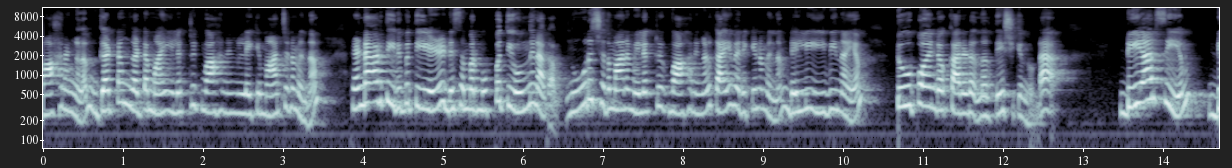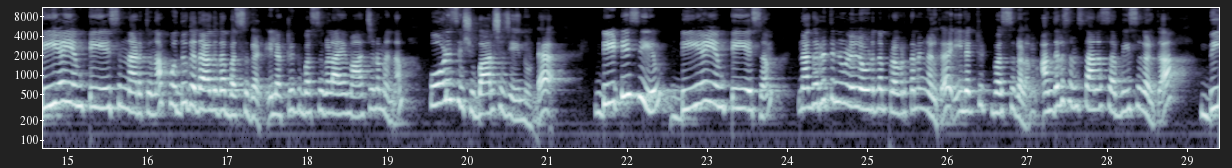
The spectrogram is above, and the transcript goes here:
വാഹനങ്ങളും ഘട്ടം ഘട്ടമായി ഇലക്ട്രിക് വാഹനങ്ങളിലേക്ക് മാറ്റണമെന്നും രണ്ടായിരത്തി ഇരുപത്തിയേഴ് ഡിസംബർ മുപ്പത്തി ഒന്നിനകം നൂറ് ശതമാനം ഇലക്ട്രിക് വാഹനങ്ങൾ കൈവരിക്കണമെന്നും ഡൽഹി ഇ വി നയം ടു പോയിന്റ് കരട് നിർദ്ദേശിക്കുന്നുണ്ട്? ഡി ആർ സിയും ഡി ഐ എം ടി എസും നടത്തുന്ന പൊതുഗതാഗത ബസ്സുകൾ ഇലക്ട്രിക് ബസ്സുകളായി മാറ്റണമെന്നും പോളിസി ശുപാർശ ചെയ്യുന്നുണ്ട്. ഡി ടി സിയും ഡി ഐ എം ടി എസും നഗരത്തിനുള്ളിൽ ഓടുന്ന പ്രവർത്തനങ്ങൾക്ക് ഇലക്ട്രിക് ബസ്സുകളും അന്തർ സംസ്ഥാന സർവീസുകൾക്ക് ബി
